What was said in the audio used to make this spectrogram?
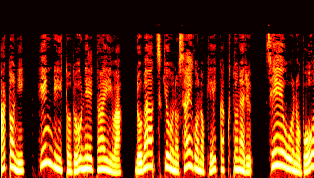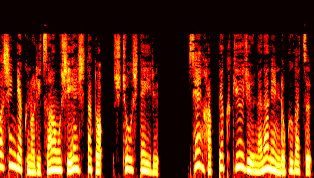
後にヘンリーと同盟隊は、ロバーツ教の最後の計画となる、西欧の防和侵略の立案を支援したと主張している。1897年6月、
